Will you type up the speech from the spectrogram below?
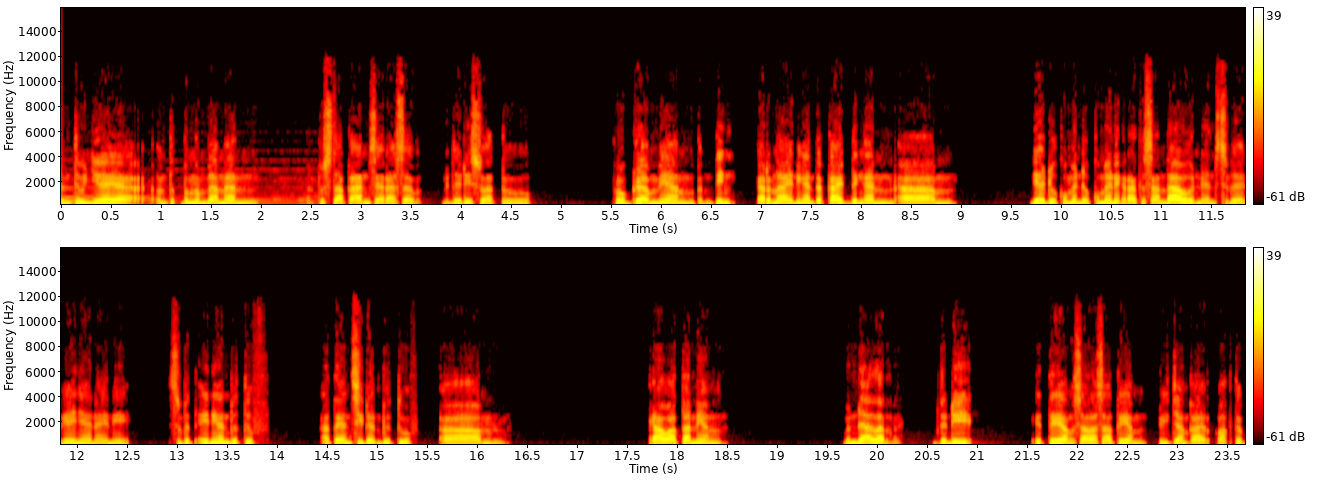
Tentunya ya untuk pengembangan perpustakaan saya rasa menjadi suatu program yang penting karena ini kan terkait dengan um, ya dokumen-dokumen yang ratusan tahun dan sebagainya. Nah ini sebut ini kan butuh atensi dan butuh um, perawatan yang mendalam. Jadi itu yang salah satu yang di jangka waktu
